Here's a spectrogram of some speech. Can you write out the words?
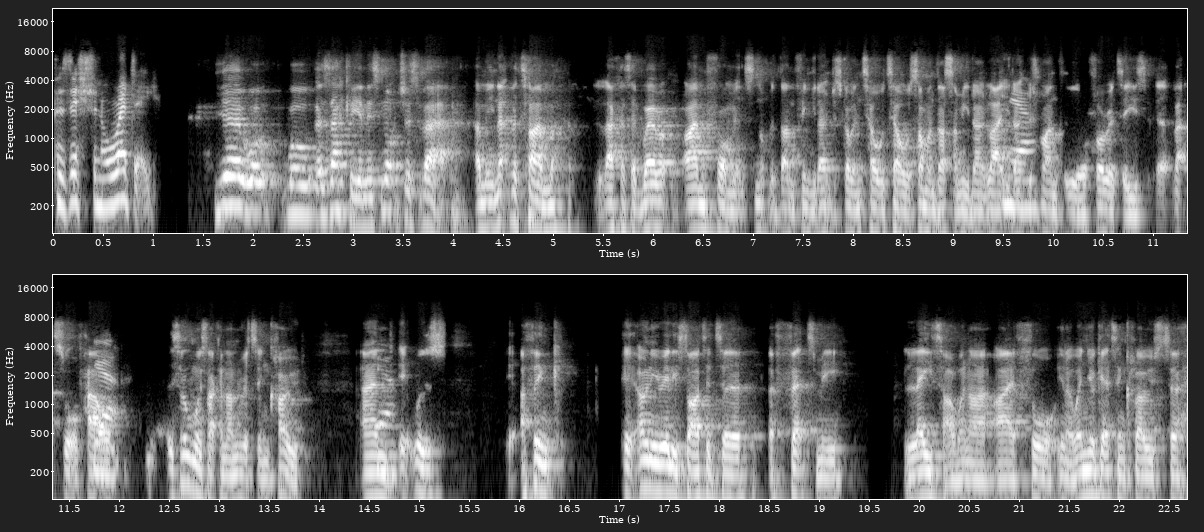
position already. Yeah, well, well, exactly, and it's not just that. I mean, at the time, like I said, where I'm from, it's not the done thing. You don't just go and tell tell someone does something you don't like. You yeah. don't just run to the authorities. That's sort of how yeah. it's almost like an unwritten code. And yeah. it was, I think, it only really started to affect me later when I, I thought, you know, when you're getting close to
